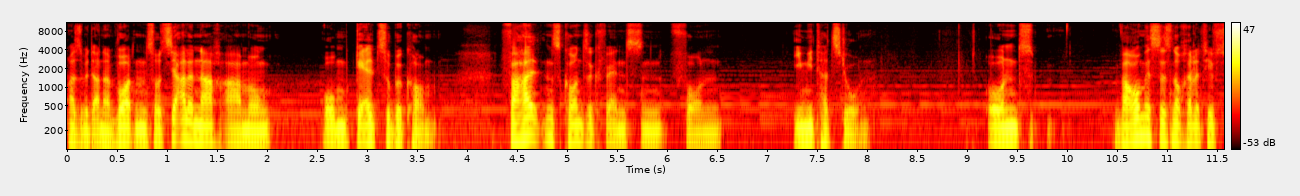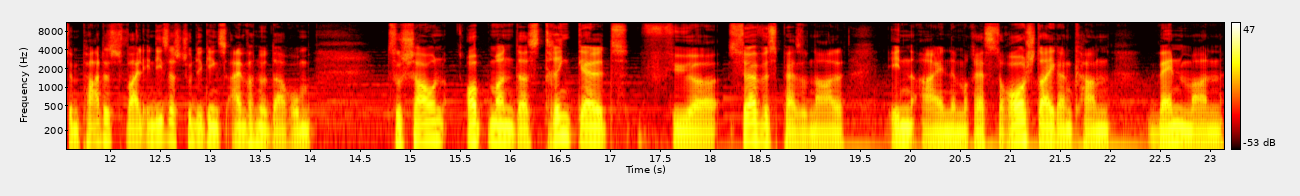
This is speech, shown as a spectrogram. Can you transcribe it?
Also mit anderen Worten, soziale Nachahmung, um Geld zu bekommen. Verhaltenskonsequenzen von Imitation. Und warum ist es noch relativ sympathisch? Weil in dieser Studie ging es einfach nur darum, zu schauen, ob man das Trinkgeld für Servicepersonal in einem Restaurant steigern kann, wenn man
